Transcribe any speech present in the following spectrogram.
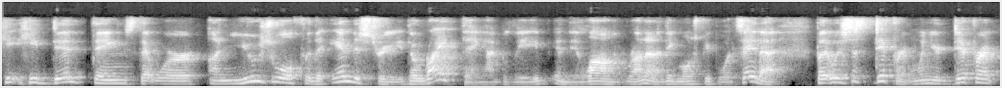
he he did things that were unusual for the industry, the right thing, I believe, in the long run. And I think most people would say that. But it was just different. When you're different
